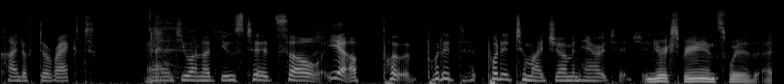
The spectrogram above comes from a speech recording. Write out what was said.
kind of direct and you are not used to it. So yeah, put put it put it to my German heritage. In your experience with uh,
